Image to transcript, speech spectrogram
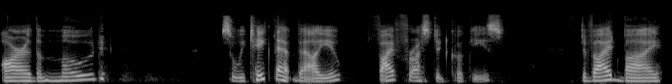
are the mode. So we take that value, five frosted cookies, divide by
